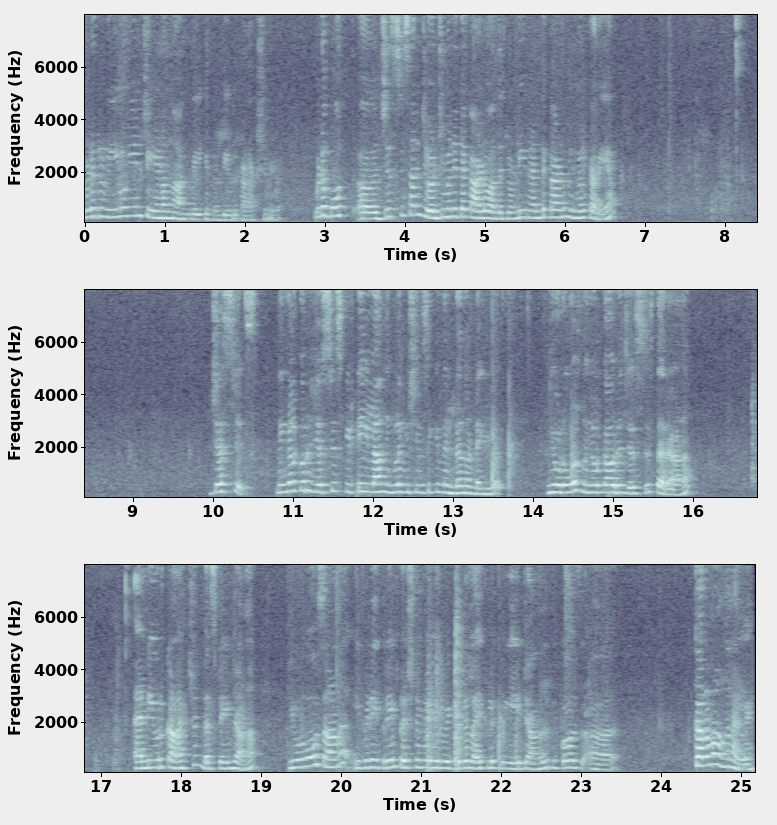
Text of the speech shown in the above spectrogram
ഇവിടെ ഒരു റീയൂണിയൻ ചെയ്യണം എന്ന് ആഗ്രഹിക്കുന്നുണ്ട് ഈ ഒരു കണക്ഷനിൽ ഇവിടെ ബോത്ത് ജസ്റ്റിസ് ആൻഡ് ജഡ്ജ്മെന്റിന്റെ കാർഡ് വന്നിട്ടുണ്ട്. ഈ രണ്ട് കാർഡ് നിങ്ങൾക്കറിയാം. ജസ്റ്റിസ് നിങ്ങൾക്കൊരു ജസ്റ്റിസ് കിട്ടിയില്ല നിങ്ങൾ വിശ്വസിക്കുന്നുണ്ടെന്നുണ്ടെങ്കിൽ യൂണിവേഴ്സ് നിങ്ങൾക്ക് ആ ഒരു ജസ്റ്റിസ് തരാണ്. ആൻഡ് ഈ ഒരു കണക്ഷൻ ഡെസ്റ്റൈൻഡ് ആണ്. യൂണിവേഴ്സ് ആണ് ഇവിടെ ഇത്രയും പ്രശ്നങ്ങൾ ഈ ഒരു വ്യക്തിയുടെ ലൈഫിൽ ക്രിയേറ്റ് ആകുന്നത് ബിക്കോസ് കർമ്മം അങ്ങനല്ലേ?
